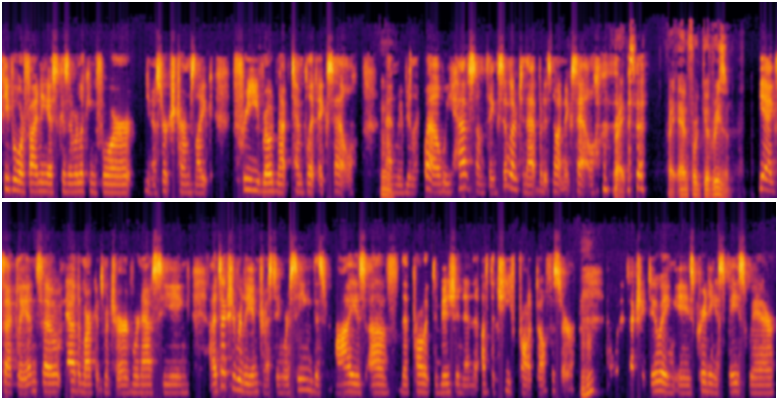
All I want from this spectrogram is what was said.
People were finding us because they were looking for, you know, search terms like free roadmap template Excel. Mm. And we'd be like, well, we have something similar to that, but it's not an Excel. right. Right. And for good reason. Yeah, exactly. And so now the market's matured. We're now seeing, uh, it's actually really interesting. We're seeing this rise of the product division and of the chief product officer. Mm-hmm. And what it's actually doing is creating a space where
